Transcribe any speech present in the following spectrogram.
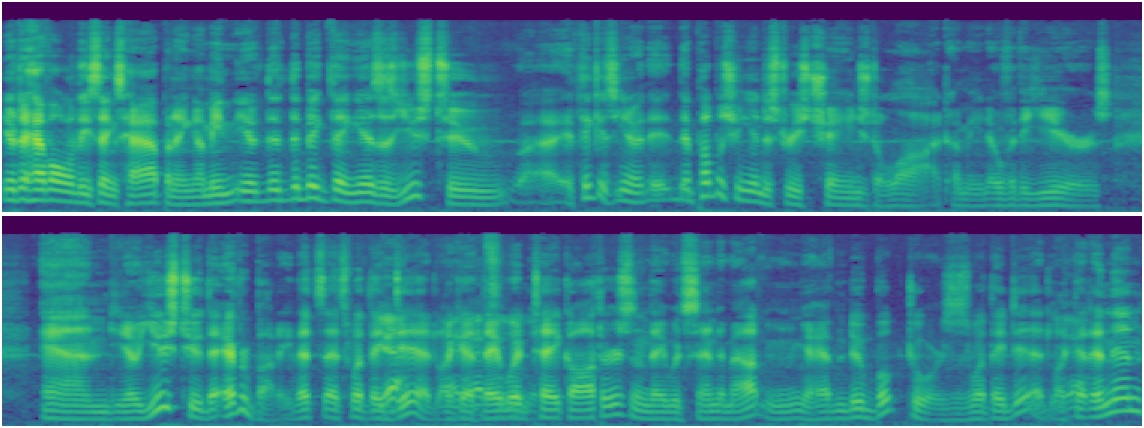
you know, to have all of these things happening, I mean, you know, the, the big thing is, is used to, I think it's you know, the, the publishing industry's changed a lot. I mean, over the years, and you know, used to the, everybody. That's that's what they Yeah, did. Like right, uh, they would take authors and they would send them out and you have them do book tours. Is what they did. Like Yeah. that, and then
